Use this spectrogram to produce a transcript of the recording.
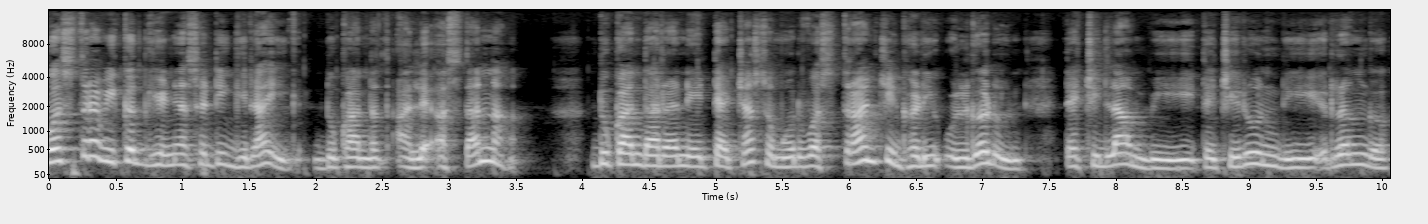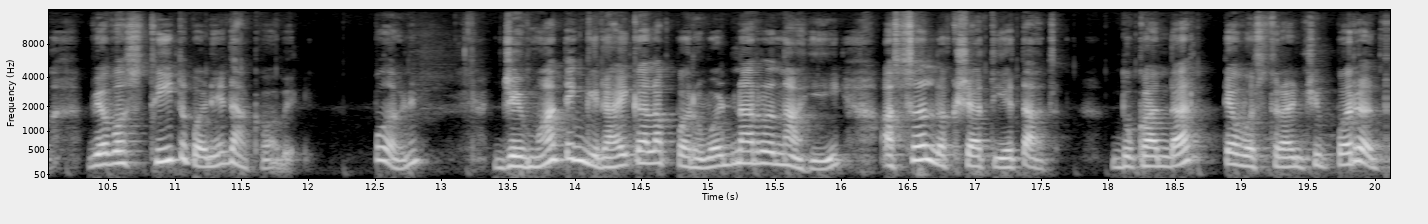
वस्त्र विकत घेण्यासाठी गिराईक दुकानात आले असताना दुकानदाराने त्याच्यासमोर वस्त्रांची घडी उलगडून त्याची लांबी त्याची रुंदी रंग व्यवस्थितपणे दाखवावे. पण जेव्हा ते गिरायकाला परवडणारं नाही असं लक्षात येताच दुकानदार त्या वस्त्रांची परत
